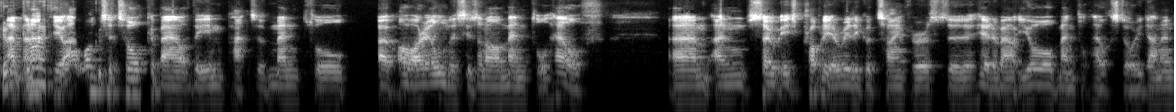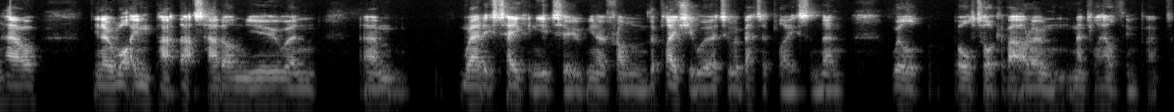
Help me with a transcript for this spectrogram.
Can, um, can and I, I, I want to talk about the impact of mental uh, of our illnesses on our mental health. Um, and so it's probably a really good time for us to hear about your mental health story, Dan, and how, you know, what impact that's had on you and um, where it's taken you to, you know, from the place you were to a better place. And then we'll all talk about our own mental health impact.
